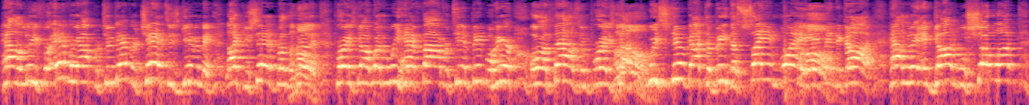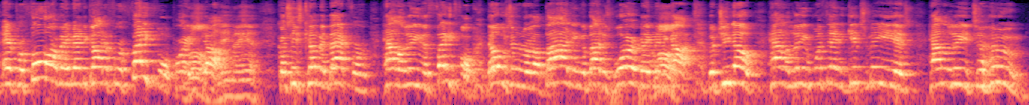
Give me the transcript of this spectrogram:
hallelujah, for every opportunity, every chance He's given me. Like you said, Brother. Billy, praise God, whether we have five or ten people here or a thousand, praise Come God, on. we still got to be the same way, amen to God. Hallelujah. And God will show up up and perform, amen, to God, if we're faithful, praise on. God. Amen. Because he's coming back for, hallelujah, the faithful. Those that are abiding about his word, amen to God. But you know, hallelujah, one thing that gets me is, hallelujah, to whom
